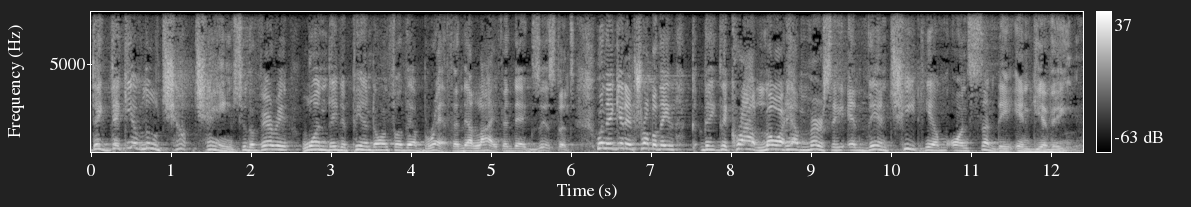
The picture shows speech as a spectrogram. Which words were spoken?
They, they give little chump change to the very one they depend on for their breath and their life and their existence. When they get in trouble, they, they, they cry out, Lord, have mercy, and then cheat him on Sunday in giving.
